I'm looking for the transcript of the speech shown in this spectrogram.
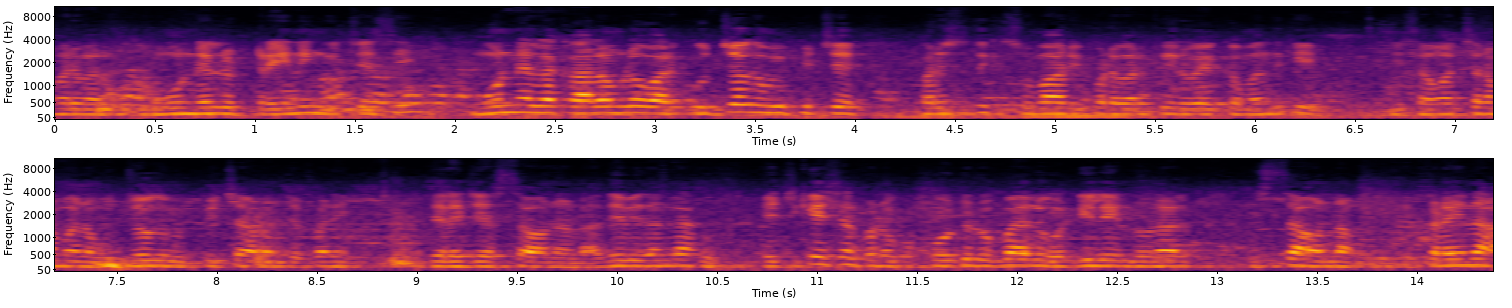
మరి వారికి ఒక మూడు నెలలు ట్రైనింగ్ ఇచ్చేసి మూడు నెలల కాలంలో వారికి ఉద్యోగం ఇప్పించే పరిస్థితికి సుమారు ఇప్పటి వరకు ఇరవై ఒక్క మందికి ఈ సంవత్సరం మనం ఉద్యోగం ఇప్పించామని చెప్పని తెలియజేస్తూ ఉన్నాను. అదేవిధంగా ఎడ్యుకేషన్ పని ఒక కోటి రూపాయలు వడ్డీ లేని రుణాలు ఇస్తూ ఉన్నాం. ఎక్కడైనా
